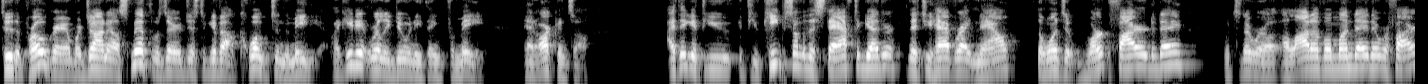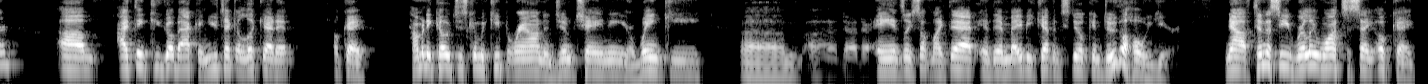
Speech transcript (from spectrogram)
to the program where John L. Smith was there just to give out quotes in the media. Like he didn't really do anything for me at Arkansas. I think if you if you keep some of the staff together that you have right now, the ones that weren't fired today, which there were a, lot of on Monday that were fired, um, I think you go back and you take a look at it. Okay, how many coaches can we keep around? And Jim Chaney or Winky, um, uh, Ansley, something like that, and then maybe Kevin Steele can do the whole year. Now, if Tennessee really wants to say, okay,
